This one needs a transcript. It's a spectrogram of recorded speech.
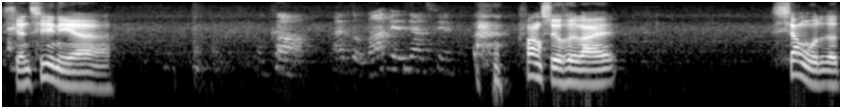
嫌弃你啊！我靠，还走那边下去？放学回来，向我的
